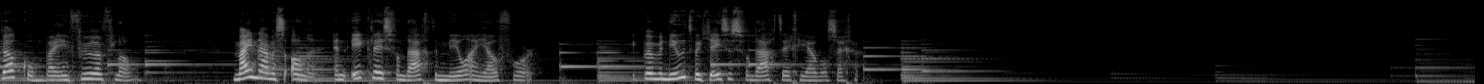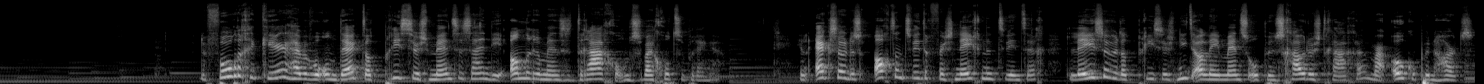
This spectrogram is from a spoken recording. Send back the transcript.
Welkom bij In Vuur en Vlam. Mijn naam is Anne en ik lees vandaag de mail aan jou voor. Ik ben benieuwd wat Jezus vandaag tegen jou wil zeggen. De vorige keer hebben we ontdekt dat priesters mensen zijn die andere mensen dragen om ze bij God te brengen. In Exodus 28, vers 29 lezen we dat priesters niet alleen mensen op hun schouders dragen, maar ook op hun hart.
